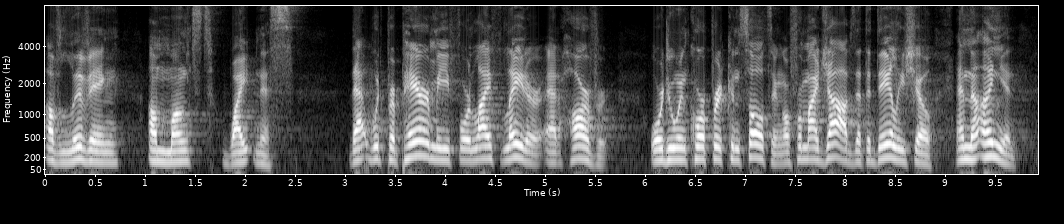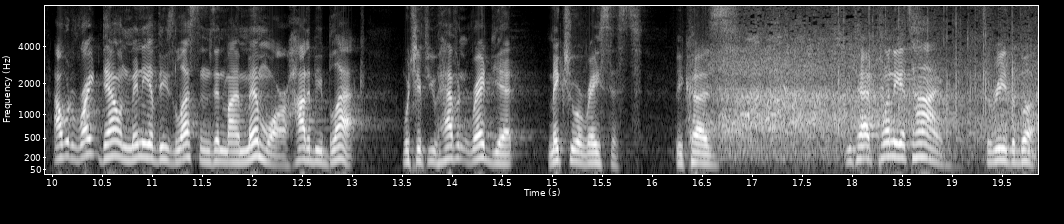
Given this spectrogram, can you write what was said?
of living amongst whiteness. That would prepare me for life later at Harvard, or doing corporate consulting, or for my jobs at The Daily Show and The Onion. I would write down many of these lessons in my memoir, How to Be Black, which, if you haven't read yet, makes you a racist because you've had plenty of time to read the book.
